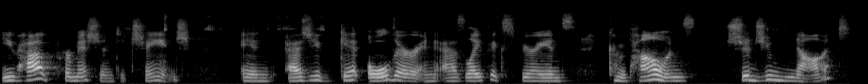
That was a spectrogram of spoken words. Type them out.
You have permission to change. And as you get older and as life experience compounds, should you not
